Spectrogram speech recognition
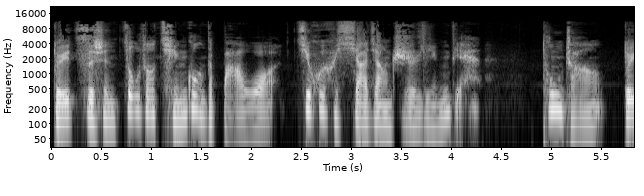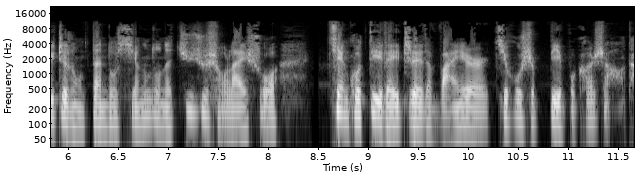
对自身周遭情况的把握几乎会下降至零点。通常，对于这种单独行动的狙击手来说，见过地雷之类的玩意儿几乎是必不可少的。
